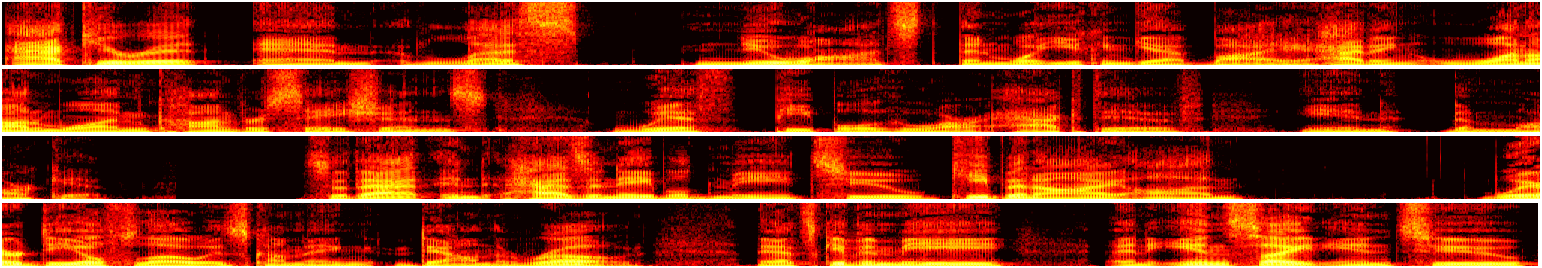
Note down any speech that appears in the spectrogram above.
accurate and less nuanced than what you can get by having one on one conversations with people who are active in the market. So that has enabled me to keep an eye on where deal flow is coming down the road. That's given me an insight into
